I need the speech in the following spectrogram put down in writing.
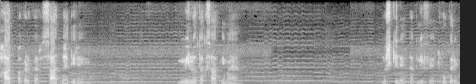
हाथ पकड़कर साथ बहती रही। मीलों तक साथ निभाया। मुश्किलें, तकलीफें, ठोकरें,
